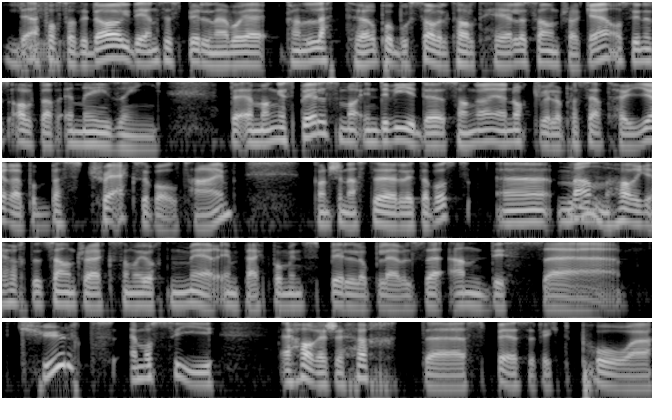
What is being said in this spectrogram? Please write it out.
Det er fortsatt i dag de eneste spillene hvor jeg kan lett høre på bokstavelig talt hele soundtracket og synes alt er amazing. Det er mange spill som har individsanger jeg nok ville plassert høyere på Best Tracks of All Time. Kanskje neste lytterpost. Eh, men mm. har ikke hørt et soundtrack som har gjort mer impact på min spillopplevelse enn disse. Kult. Jeg må si jeg har ikke hørt uh, spesifikt på uh,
